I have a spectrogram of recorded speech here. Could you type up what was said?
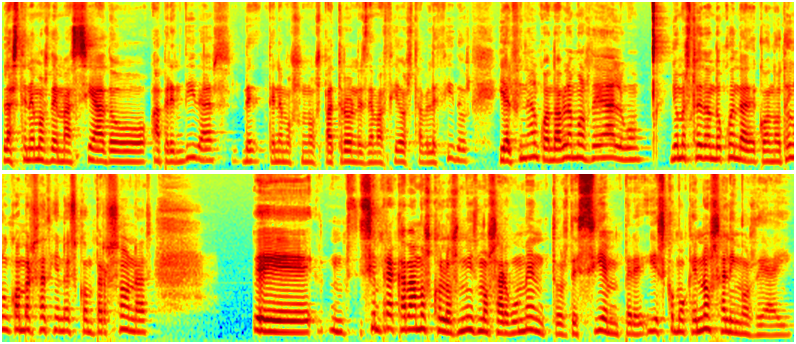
las tenemos demasiado aprendidas, tenemos unos patrones demasiado establecidos y al final cuando hablamos de algo, yo me estoy dando cuenta de cuando tengo conversaciones con personas, eh, siempre acabamos con los mismos argumentos de siempre y es como que no salimos de ahí.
